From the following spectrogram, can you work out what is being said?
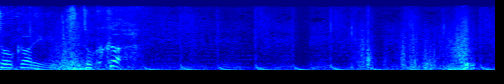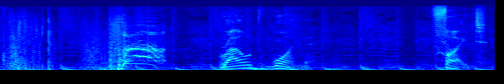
とかり言っとくかラウンド1ファイト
